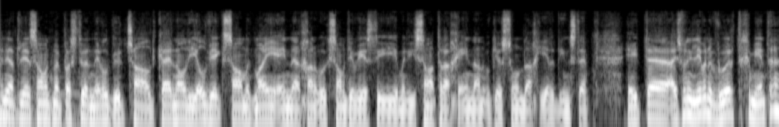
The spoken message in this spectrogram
Ja, ek lees saam met my pastoor Neville Goodchild, kuier nou die hele week saam met my en uh, gaan ook saam met jou wees die met die Saterdag en dan ook jou Sondag eredienste. Het uh, hy's van die Lewende Woord gemeente,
